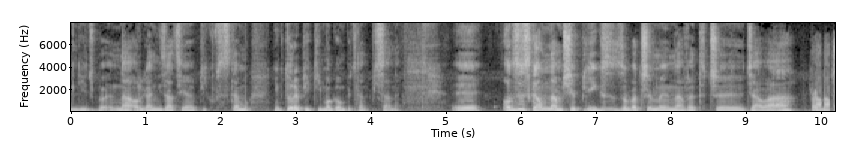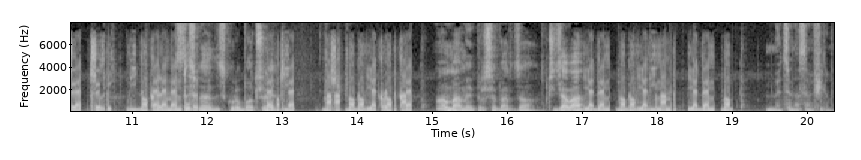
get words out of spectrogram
liczbę, na organizację plików systemu niektóre pliki mogą być nadpisane. E, odzyskał nam się plik, zobaczymy nawet czy działa. robocze 3 widok elementów Jesteśmy na dysku. Wasza bogowie. kropka, O, mamy, proszę bardzo. Czy działa? Jeden bogowie winam, jeden bo... mecenasem filmu.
